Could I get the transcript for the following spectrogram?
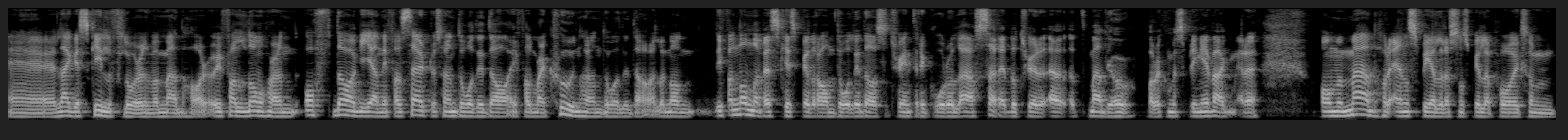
eh, lägre skill floor än vad Mad har och ifall de har en off-dag igen, ifall Certus har en dålig dag, ifall Markoon har en dålig dag eller någon, ifall någon av SK-spelare har en dålig dag så tror jag inte det går att lösa det. Då tror jag att Mad bara kommer springa iväg med det. Om Mad har en spelare som spelar på liksom,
